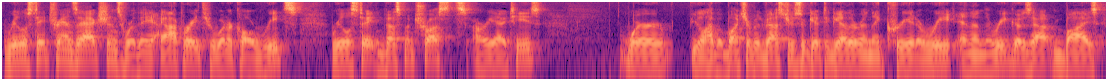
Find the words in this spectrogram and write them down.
real estate transactions where they operate through what are called REITs, real estate investment trusts, REITs, where you'll have a bunch of investors who get together and they create a REIT, and then the REIT goes out and buys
